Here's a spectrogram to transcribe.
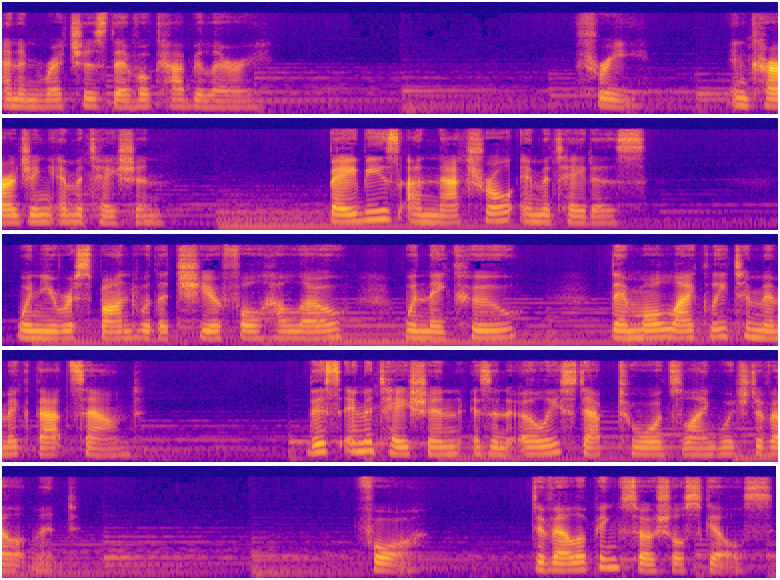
and enriches their vocabulary. 3. encouraging imitation. Babies are natural imitators. When you respond with a cheerful hello when they coo, they're more likely to mimic that sound. This imitation is an early step towards language development. 4. Developing social skills.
